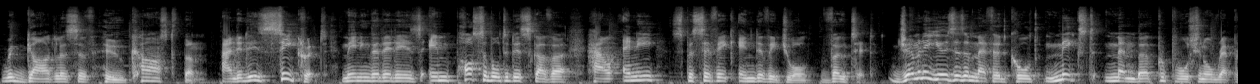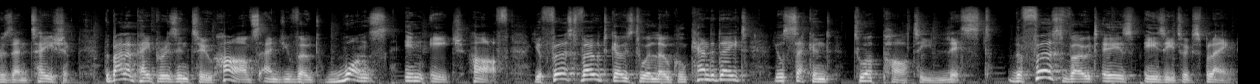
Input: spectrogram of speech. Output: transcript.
regardless of who cast them. And it is secret, meaning that it is impossible to discover how any specific individual voted. Germany uses a method called mixed member proportional representation. The ballot paper is in two halves and you vote once in each half. Your first vote goes to a local candidate, your second to a party list. The first vote is easy to explain.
